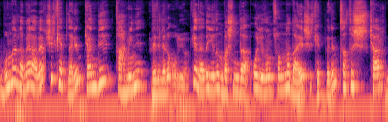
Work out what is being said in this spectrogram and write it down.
bunlarla beraber şirketlerin kendi tahmini verileri oluyor. Genelde yılın başında o yılın sonuna dair şirketlerin satış, kar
